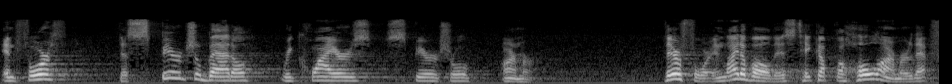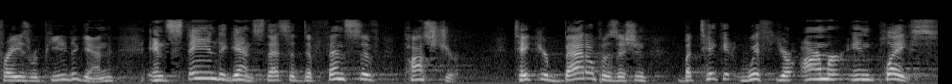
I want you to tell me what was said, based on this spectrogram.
And fourth, the spiritual battle requires spiritual armor. Therefore, in light of all this, take up the whole armor, that phrase repeated again, and stand against. That's a defensive posture. Take your battle position, but take it with your armor in place.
